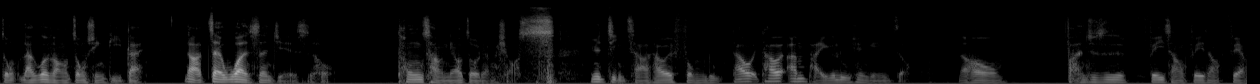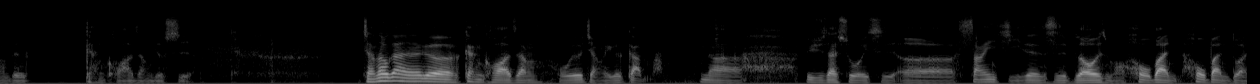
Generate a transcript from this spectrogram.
中兰桂坊的中心地带。那在万圣节的时候，通常你要走两个小时，因为警察他会封路，他会他会安排一个路线给你走。然后反正就是非常非常非常的干夸张，就是。讲到刚才那个干夸张，我又讲了一个干嘛？那。必须再说一次，呃，上一集真的是不知道为什么后半后半段，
